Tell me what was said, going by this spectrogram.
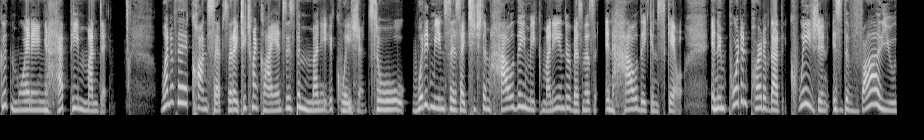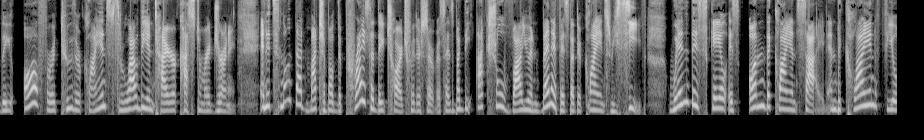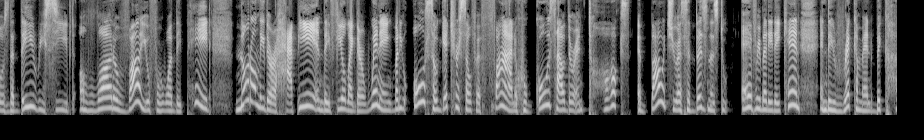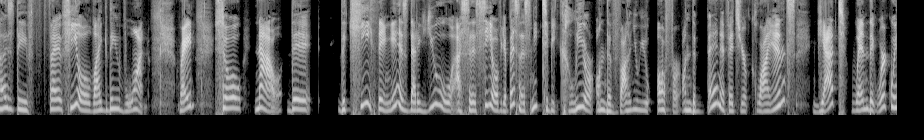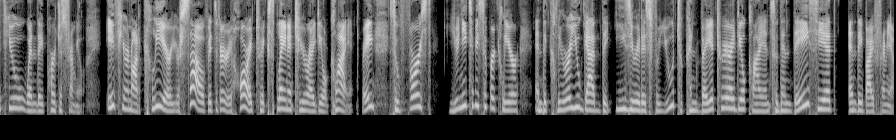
Good morning. Happy Monday. One of the concepts that I teach my clients is the money equation. So, what it means is I teach them how they make money in their business and how they can scale. An important part of that equation is the value they offer to their clients throughout the entire customer journey. And it's not that much about the price that they charge for their services, but the actual value and benefits that their clients receive. When this scale is on the client side and the client feels that they received a lot of value for what they paid, not only they're happy and they feel like they're winning, but you also get yourself a fan who goes out there and talks about you as a business to everybody they can and they recommend because they feel like they've won, right? So now the the key thing is that you, as a CEO of your business, need to be clear on the value you offer, on the benefits your clients get when they work with you, when they purchase from you. If you're not clear yourself, it's very hard to explain it to your ideal client, right? So, first, you need to be super clear. And the clearer you get, the easier it is for you to convey it to your ideal client. So then they see it and they buy from you.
